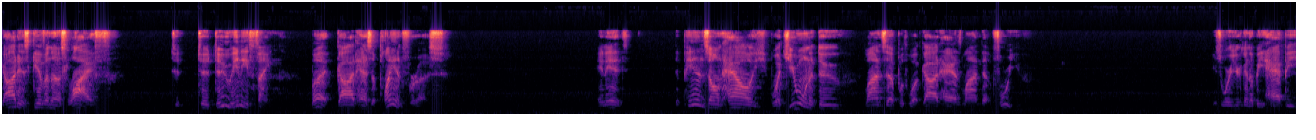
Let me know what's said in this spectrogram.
God has given us life to, to do anything, but God has a plan for us. And it depends on how what you want to do lines up with what God has lined up for you. Is where you're going to be happy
